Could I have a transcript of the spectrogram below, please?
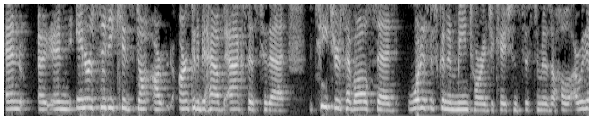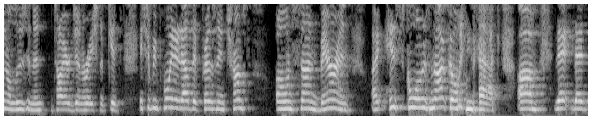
and and inner city kids don't are, aren't going to have access to that. The teachers have all said, "What is this going to mean to our education system as a whole? Are we going to lose an entire generation of kids?" It should be pointed out that President Trump's own son, Barron, uh, his school is not going back. Um, that, that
